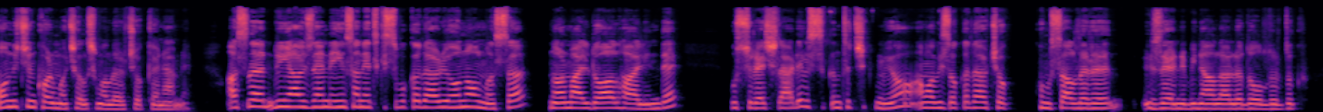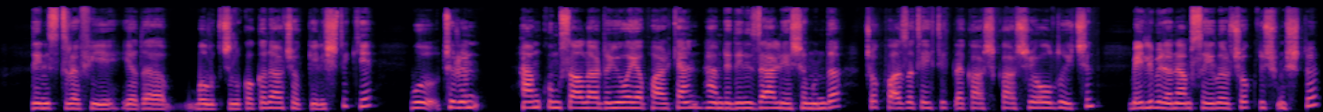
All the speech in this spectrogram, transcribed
Onun için koruma çalışmaları çok önemli. Aslında dünya üzerinde insan etkisi bu kadar yoğun olmasa normal doğal halinde bu süreçlerde bir sıkıntı çıkmıyor. Ama biz o kadar çok kumsalları üzerine binalarla doldurduk. Deniz trafiği ya da balıkçılık o kadar çok gelişti ki bu türün hem kumsallarda yuva yaparken hem de denizel yaşamında çok fazla tehditle karşı karşıya olduğu için belli bir dönem sayıları çok düşmüştü.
